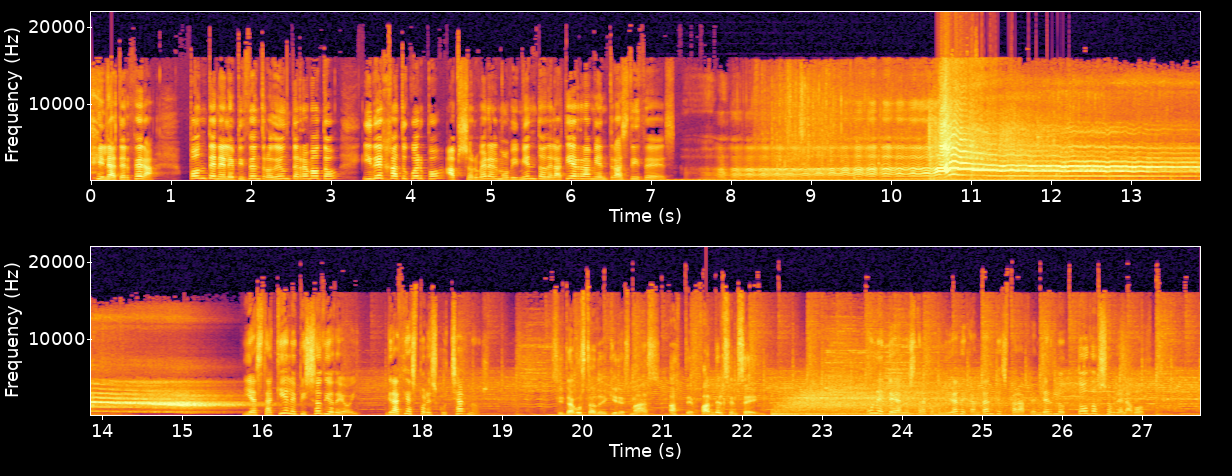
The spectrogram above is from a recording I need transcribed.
Y la tercera, ponte en el epicentro de un terremoto y deja tu cuerpo absorber el movimiento de la Tierra mientras dices... Y hasta aquí el episodio de hoy. Gracias por escucharnos. Si te ha gustado y quieres más, hazte fan del sensei. Únete a nuestra comunidad de cantantes para aprenderlo todo sobre la voz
